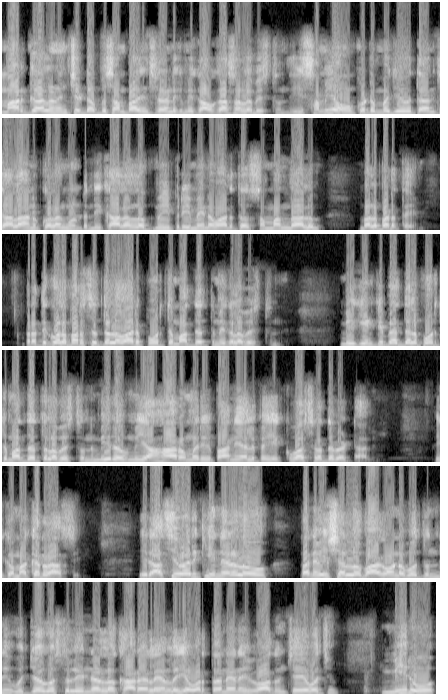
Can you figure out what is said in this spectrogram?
మార్గాల నుంచి డబ్బు సంపాదించడానికి మీకు అవకాశం లభిస్తుంది. ఈ సమయం కుటుంబ జీవితానికి చాలా అనుకూలంగా ఉంటుంది. ఈ కాలంలో మీ ప్రియమైన వారితో సంబంధాలు బలపడతాయి. ప్రతికూల పరిస్థితుల్లో వారి పూర్తి మద్దతు మీకు లభిస్తుంది. మీకు ఇంటి పెద్దల పూర్తి మద్దతు లభిస్తుంది. మీరు మీ ఆహారం మరియు పానీయాలపై ఎక్కువ శ్రద్ధ పెట్టాలి. ఇక మకర రాశి. ఈ రాశి వారికి ఈ నెలలో పని విషయంలో బాగా ఉండబోతుంది. ఉద్యోగస్తులు ఈ నెలలో కార్యాలయంలో ఎవరితోనైనా వివాదం చేయవచ్చు. మీరు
